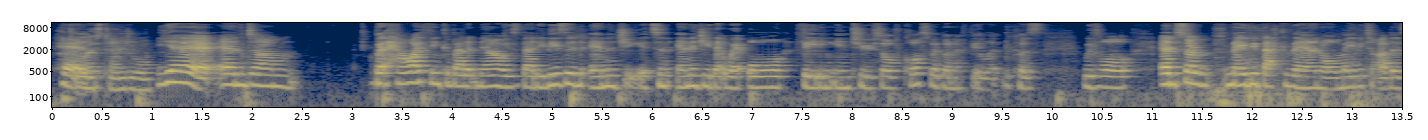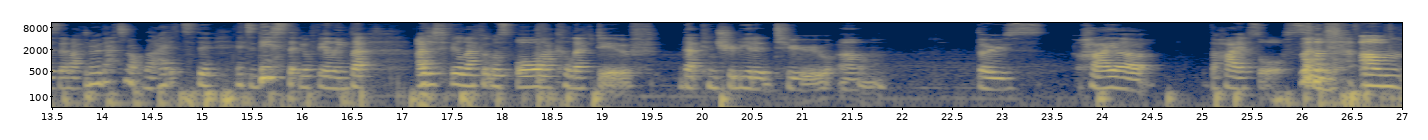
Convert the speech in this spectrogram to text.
head. Almost tangible. Yeah, and um but how I think about it now is that it is an energy. It's an energy that we're all feeding into. So of course we're going to feel it because we've all and so maybe back then or maybe to others they're like no that's not right. It's the it's this that you're feeling. But I just feel like it was all our collective that contributed to um those higher the higher source. um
